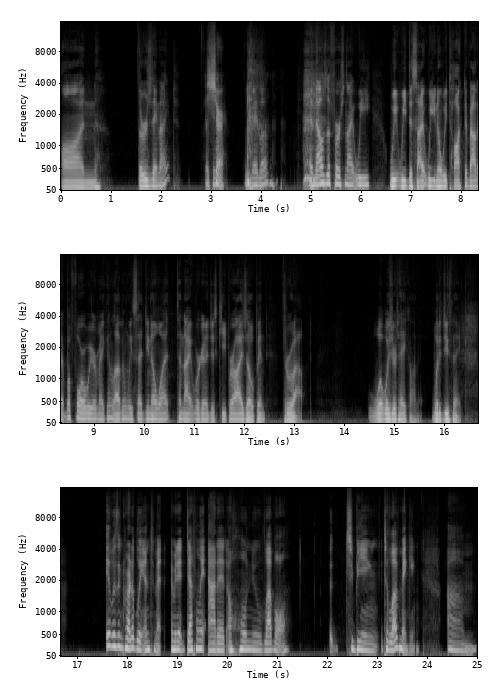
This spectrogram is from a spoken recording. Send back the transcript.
on Thursday night, I Sure. we made love. and that was the first night we we we decided we you know we talked about it before we were making love and we said, "You know what? Tonight we're going to just keep our eyes open throughout." What was your take on it? What did you think? it was incredibly intimate. I mean, it definitely added a whole new level to being to lovemaking. Um,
